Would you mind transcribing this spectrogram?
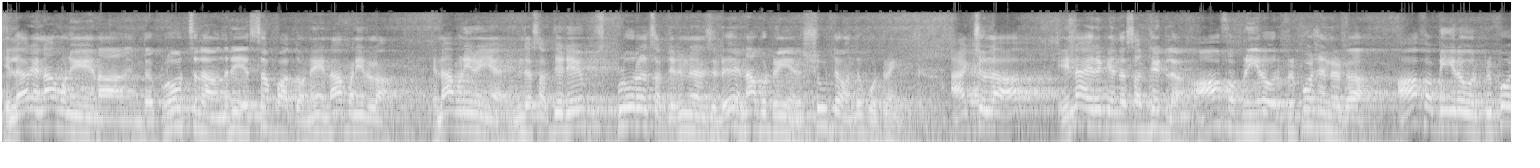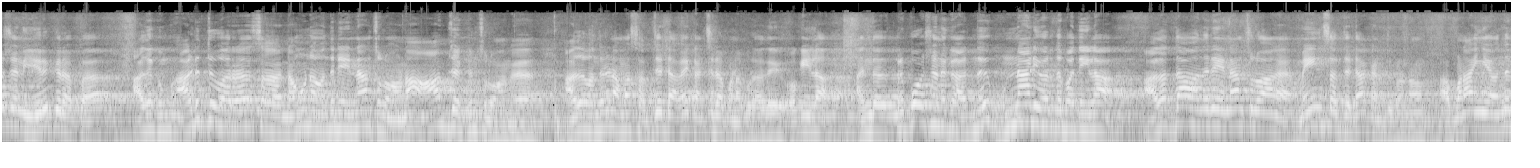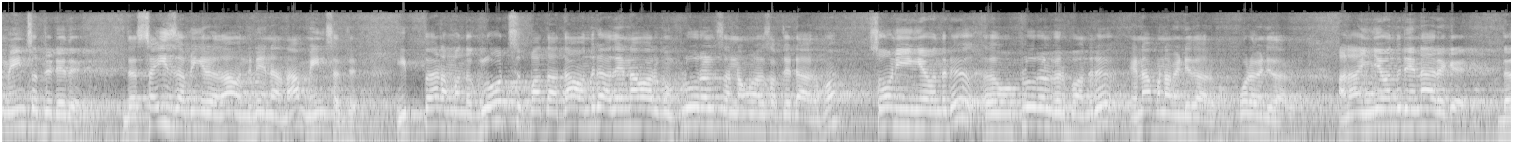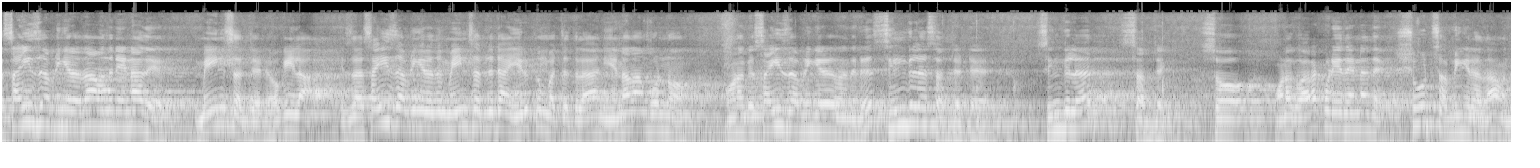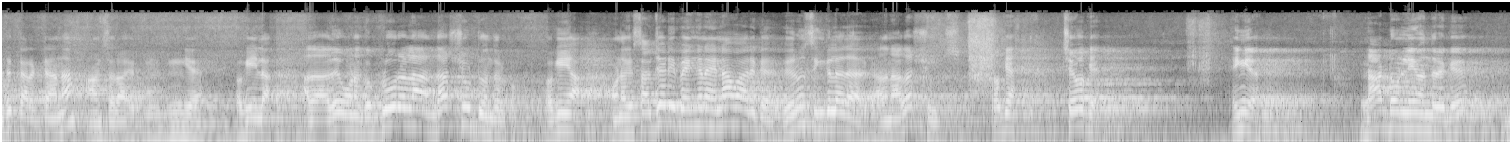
எல்லாரும் என்ன பண்ணுவீங்கன்னா இந்த க்ளோத்ஸில் வந்துட்டு எஸ்ஸை பார்த்தோன்னே என்ன பண்ணிடலாம்? என்ன பண்ணிடுவீங்க? இந்த சப்ஜெக்டே ப்ளூரல் சப்ஜெக்ட்னு நினச்சிட்டு என்ன போட்டுருவீங்க? ஷூட்டை வந்து போட்டுருவீங்க. ஆக்சுவலாக என்ன இருக்குது இந்த சப்ஜெக்டில் ஆஃப் அப்படிங்கிற ஒரு ப்ரிப்போஷன் இருக்கா? ஆஃப் அப்படிங்கிற ஒரு ப்ரிப்போஷன் இருக்கிறப்ப அதுக்கு அடுத்து வர ச நவுனை வந்துட்டு என்னன்னு சொல்லுவாங்கன்னா ஆப்ஜெக்ட்னு சொல்லுவாங்க. அதை வந்துட்டு நம்ம சப்ஜெக்டாகவே கன்சிடர் பண்ணக்கூடாது. ஓகேங்களா அந்த ப்ரிப்போஷனுக்கு வந்து முன்னாடி வருது பார்த்தீங்களா? அதை தான் வந்துட்டு என்னன்னு சொல்லுவாங்க. மெயின் சப்ஜெக்டாக கற்றுக்கணும் அப்போனா இங்கே வந்து மெயின் சப்ஜெக்ட் எது? இந்த சைஸ் அப்படிங்கிறது தான் வந்துட்டு என்னன்னா மெயின் சப்ஜெக்ட் இப்போ நம்ம அந்த க்ளோத்ஸ் பார்த்தா தான் வந்துட்டு அது என்னவாக இருக்கும்? ப்ளூரல்ஸ் சப்ஜெக்டாக இருக்கும். ஸோ நீங்கள் வந்துட்டு ப்ளூரல் வெர்பை வந்துட்டு என்ன பண்ண வேண்டியதாக இருக்கும்? போட வேண்டியதாக இருக்கும். ஆனால் இங்கே வந்துட்டு என்ன இருக்குது இந்த சைஸ் அப்படிங்கிறது தான் வந்துட்டு என்னது? மெயின் சப்ஜெக்ட் ஓகேங்களா இந்த சைஸ் அப்படிங்கிறது மெயின் சப்ஜெக்டாக இருக்கும் பட்சத்தில் நீ என்ன தான் போடணும்? உனக்கு சைஸ் அப்படிங்கிறது வந்துட்டு singular subject singular subject so உனக்கு வரக்கூடியது என்னது? ஷூட்ஸ் அப்படிங்கிறது தான் வந்துட்டு கரெக்டான ஆன்சராக இருக்கும் இங்கே ஓகேங்களா அதாவது உனக்கு ப்ளூரலாக இருந்தால் ஷூட் வந்திருக்கும். ஓகேயா உனக்கு சப்ஜெக்ட் இப்போ எங்கே என்னவா இருக்குது வெறும் சிங்கிளாக தான் இருக்குது அதனால தான் ஷூட்ஸ் ஓகே சரி ஓகே இங்கே. நாட் ஓன்லி வந்திருக்கு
